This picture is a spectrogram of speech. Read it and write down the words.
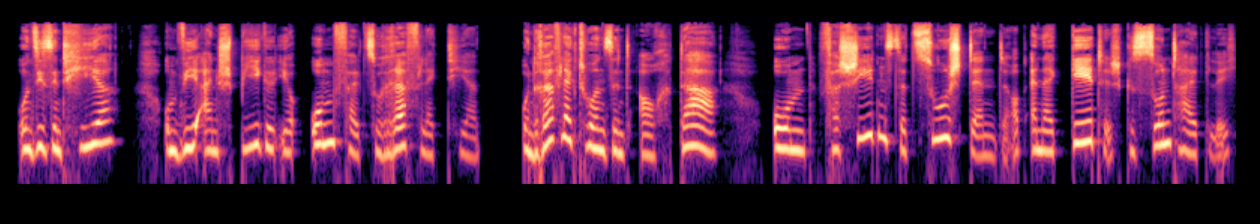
Und sie sind hier, um wie ein Spiegel ihr Umfeld zu reflektieren. Und Reflektoren sind auch da, um verschiedenste Zustände, ob energetisch, gesundheitlich,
